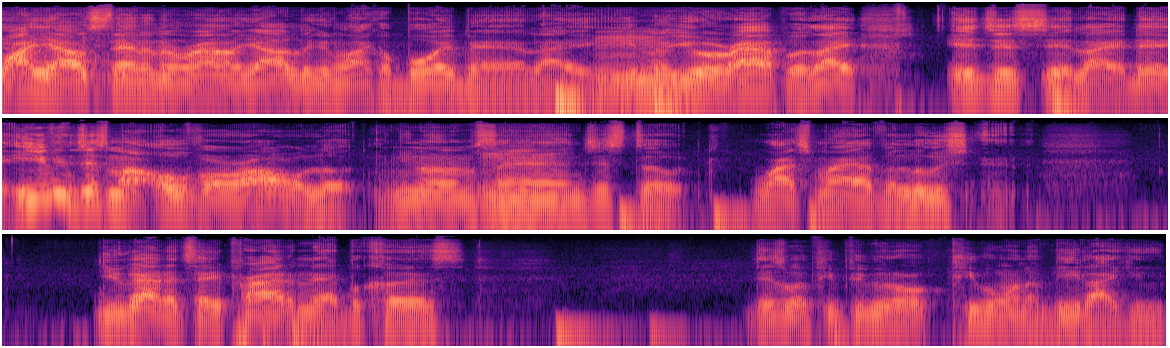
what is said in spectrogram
why y'all standing around? Y'all looking like a boy band. Like you Mm. know, you a rapper. Like it just shit like that. Even just my overall look. You know what I'm mm-hmm. saying? Just to watch my evolution. You got to take pride in that because this is what pe- people don't. People want to be like you,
